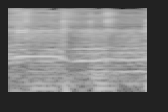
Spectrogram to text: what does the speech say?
It's all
